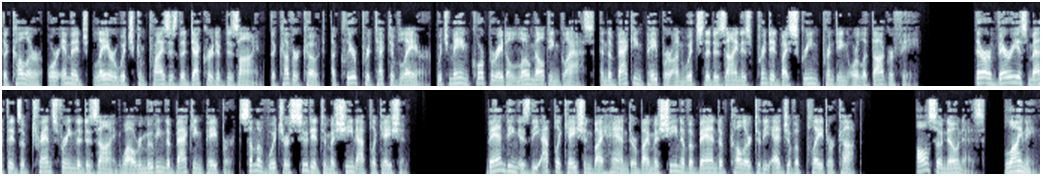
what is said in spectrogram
the color, or image, layer which comprises the decorative design, the cover coat, a clear protective layer, which may incorporate a low melting glass, and the backing paper on which the design is printed by screen printing or lithography. There are various methods of transferring the design while removing the backing paper, some of which are suited to machine application. Banding is the application by hand or by machine of a band of color to the edge of a plate or cup. Also known as lining,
